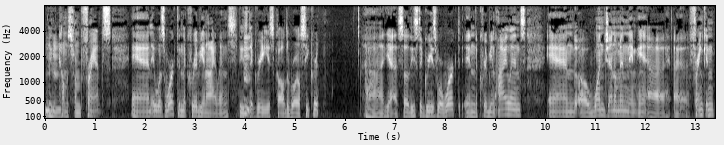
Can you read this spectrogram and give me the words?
It comes from France, and it was worked in the Caribbean islands. These degrees called the Royal Secret. Uh, yeah, so these degrees were worked in the Caribbean islands, and uh, one gentleman named uh, uh, Francken,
